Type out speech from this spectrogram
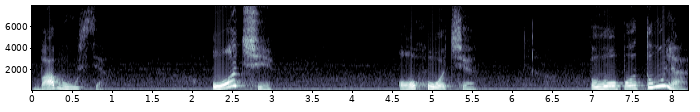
бабуся. Очі охоче. Лопотуля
